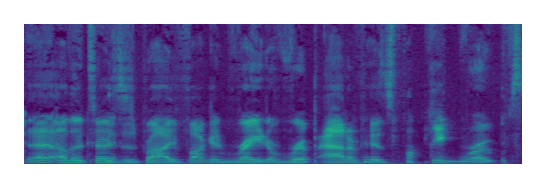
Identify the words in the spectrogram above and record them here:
that other toast is probably fucking ready to rip out of his fucking ropes.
